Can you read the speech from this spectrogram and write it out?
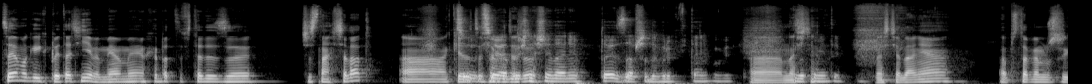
co ja mogę ich pytać. Nie wiem, miałem, miałem chyba wtedy z 16 lat. A kiedy Co, to co się wydarzyło? na śniadanie? To jest zawsze dobre pytanie, na, Zapamiętaj. na śniadanie? Obstawiam, że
